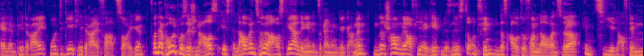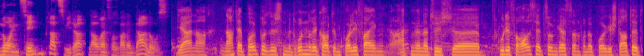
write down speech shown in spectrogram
LMP3 und GT3-Fahrzeuge. Von der Pole Position aus ist Laurenz Hör aus Gerlingen ins Rennen gegangen. Und dann schauen wir auf die Ergebnisliste und finden das Auto von Laurenz Hör im Ziel auf dem 19. Platz wieder. Laurenz, was war denn da los? Ja, nach, nach der Pole Position mit Rundenrekord im Qualifying hatten wir natürlich äh, gute Voraussetzungen gestern von der Pole gestartet.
